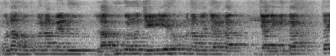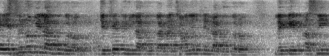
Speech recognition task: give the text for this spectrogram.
ਉਹਨਾਂ ਹੁਕਮਨਾਮਿਆਂ ਨੂੰ ਲਾਗੂ ਕਰੋ। ਜੇ ਇਹ ਹੁਕਮਨਾਮਾ ਜਾਰੀ ਕੀਤਾ, ਤਾਂ ਇਸ ਨੂੰ ਵੀ ਲਾਗੂ ਕਰੋ, ਜਿੱਥੇ ਤੁਸੀਂ ਲਾਗੂ ਕਰਨਾ ਚਾਹੁੰਦੇ ਹੋ, ਉੱਥੇ ਲਾਗੂ ਕਰੋ। ਲੇਕਿਨ ਅਸੀਂ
